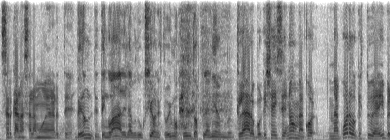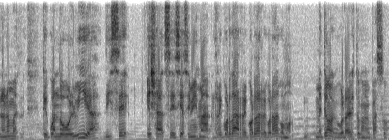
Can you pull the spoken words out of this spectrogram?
cercanas a la muerte. ¿De dónde te tengo? Ah, de la abducción, estuvimos juntos planeando. Claro, porque ella dice, no, me, me acuerdo que estuve ahí, pero no me... que cuando volvía, dice, ella se decía a sí misma, recordar, recordar, recordar, como me tengo que acordar esto que me pasó.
